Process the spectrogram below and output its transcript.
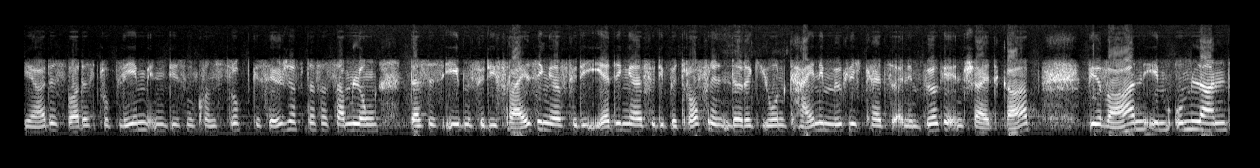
Ja, das war das Problem in diesem Konstrukt Gesellschafterversammlung, dass es eben für die Freisinger, für die Erdinger, für die Betroffenen in der Region keine Möglichkeit zu einem Bürgerentscheid gab. Wir waren im Umland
